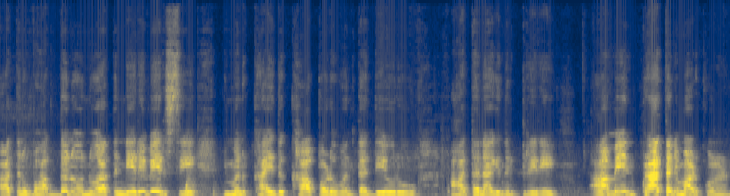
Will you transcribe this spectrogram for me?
ಆತನ ವಾಗ್ದಾನವನ್ನು ಆತನ ನೆರವೇರಿಸಿ ನಿಮ್ಮನ್ನು ಕಾಯ್ದು ಕಾಪಾಡುವಂಥ ದೇವರು ಆತನಾಗಿದ್ದಾನೆ ಪ್ರೇರೆ ಆಮೇನ್. ಪ್ರಾರ್ಥನೆ ಮಾಡ್ಕೊಳ್ಳೋಣ.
